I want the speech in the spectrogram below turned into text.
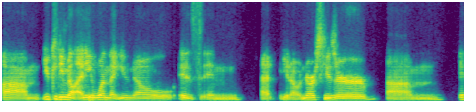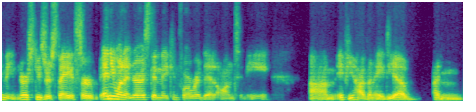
Um, you could email anyone that you know is in at you know NERSC user um in the NERSC user space or anyone at NERSC and they can forward it on to me um, if you have an idea i'm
